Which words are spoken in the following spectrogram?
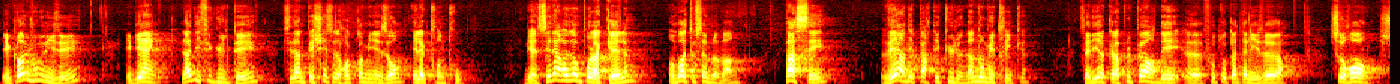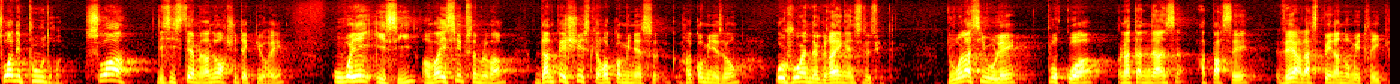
Et comme je vous disais, eh bien, la difficulté, c'est d'empêcher cette recombinaison électron-trou. Eh c'est la raison pour laquelle on va tout simplement passer vers des particules nanométriques, c'est-à-dire que la plupart des euh, photocatalyseurs seront soit des poudres, soit des systèmes nano-architecturés. Vous voyez ici, on va essayer tout simplement d'empêcher cette recombinaison aux joints de grains, ainsi de suite. Donc voilà, si vous voulez, pourquoi on a tendance à passer vers l'aspect nanométrique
